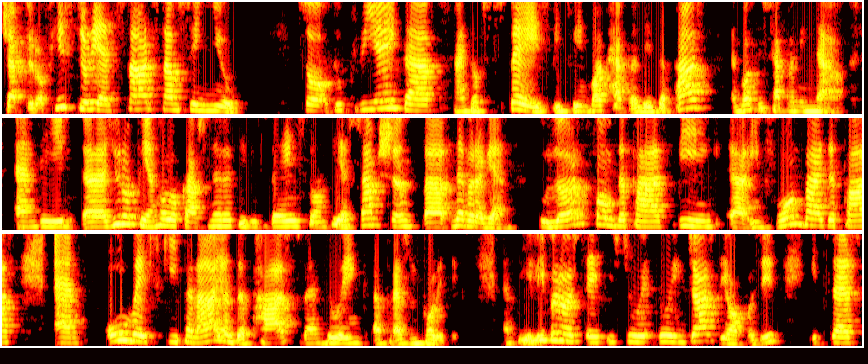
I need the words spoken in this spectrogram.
chapter of history and start something new. So, to create a kind of space between what happened in the past and what is happening now. And the uh, European Holocaust narrative is based on the assumption uh, never again to learn from the past, being uh, informed by the past, and always keep an eye on the past when doing uh, present politics. And the liberal state is doing just the opposite. It says,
